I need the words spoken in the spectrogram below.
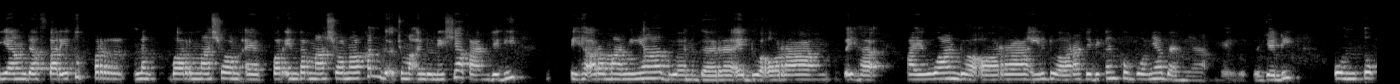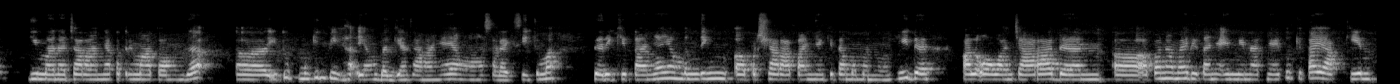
yang daftar itu per per nasional eh per internasional kan nggak cuma Indonesia kan. Jadi pihak Romania dua negara eh dua orang pihak Taiwan dua orang ini dua orang. Jadi kan kumpulnya banyak kayak gitu. Jadi untuk gimana caranya keterima atau enggak uh, itu mungkin pihak yang bagian sananya yang seleksi. Cuma dari kitanya yang penting uh, persyaratannya kita memenuhi dan kalau wawancara dan uh, apa namanya ditanyain minatnya itu kita yakin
